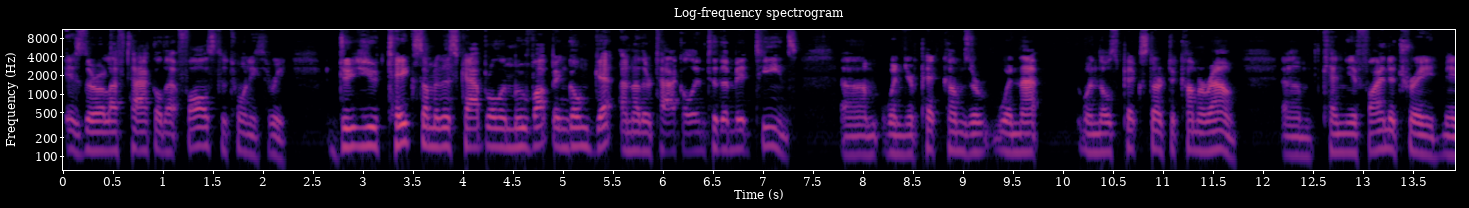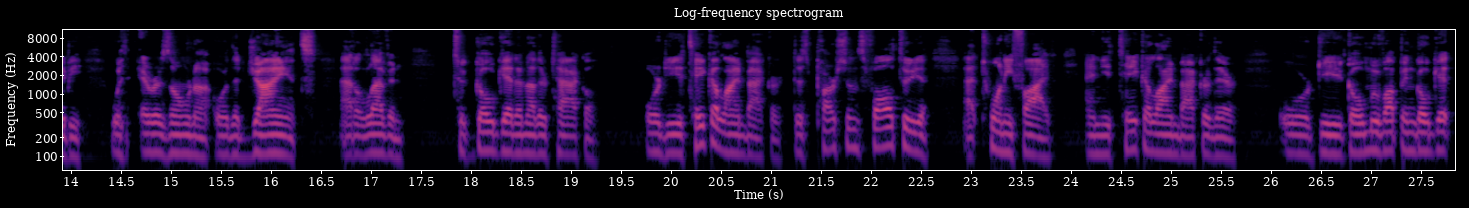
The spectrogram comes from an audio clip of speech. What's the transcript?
Is there a left tackle that falls to 23? Do you take some of this capital and move up and go and get another tackle into the mid teens um, when your pick comes or when that when those picks start to come around? Um, can you find a trade maybe with Arizona or the Giants at 11 to go get another tackle? Or do you take a linebacker? Does Parsons fall to you at 25 and you take a linebacker there? Or do you go move up and go get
